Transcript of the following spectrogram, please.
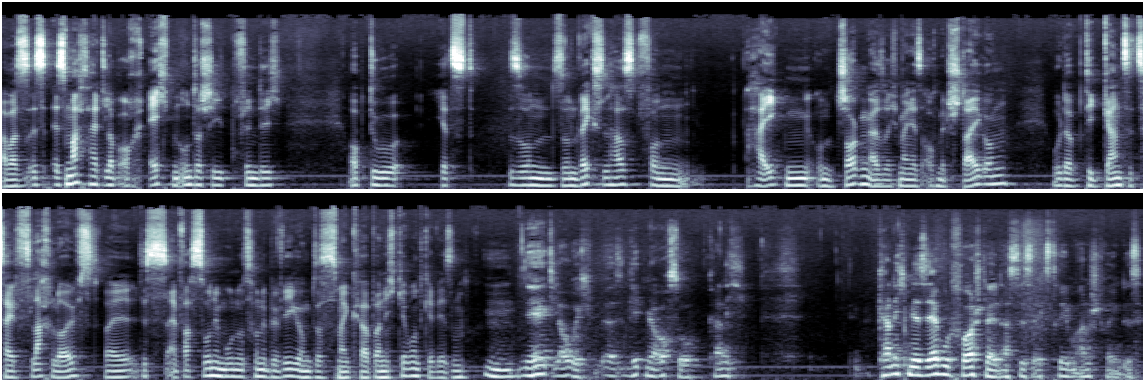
Aber es, ist, es macht halt, glaube ich, auch echt einen Unterschied, finde ich, ob du jetzt so einen so Wechsel hast von Hiken und Joggen, also ich meine jetzt auch mit Steigung, oder die ganze Zeit flach läufst, weil das ist einfach so eine monotone Bewegung, das ist mein Körper nicht gewohnt gewesen. Hm, nee, glaube ich. Es geht mir auch so. Kann ich, kann ich mir sehr gut vorstellen, dass das extrem anstrengend ist.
